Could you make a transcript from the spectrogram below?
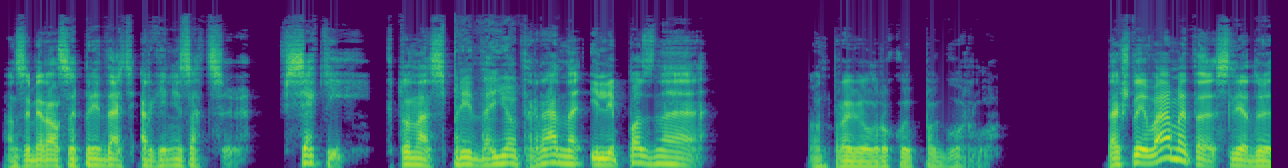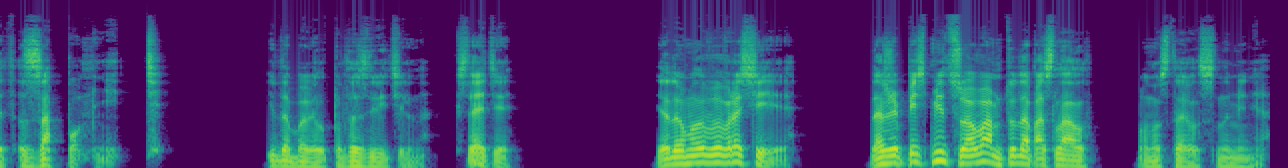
Он собирался предать организацию. Всякий, кто нас предает рано или поздно... Он провел рукой по горлу. Так что и вам это следует запомнить. И добавил подозрительно. Кстати, я думал, вы в России. Даже письмецо вам туда послал. Он уставился на меня.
